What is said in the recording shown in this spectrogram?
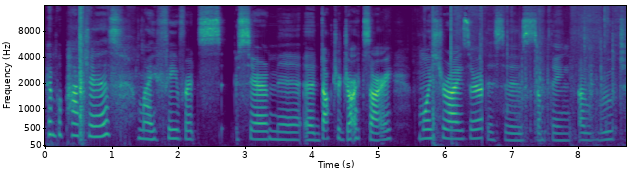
pimple patches, my favorite ceramide, uh, Dr. Jart, sorry, moisturizer. This is something, a root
